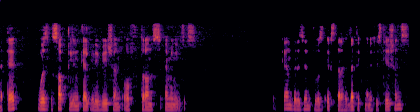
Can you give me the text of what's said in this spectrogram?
attack with subclinical elevation of transaminases. It can present with extrahepatic manifestations,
